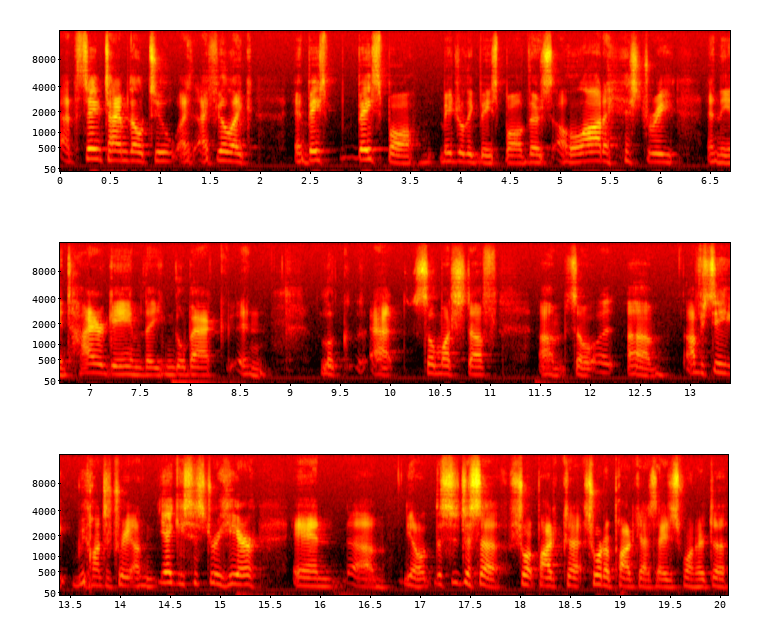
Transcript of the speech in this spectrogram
at the same time though too I, I feel like in base baseball, Major League Baseball, there's a lot of history in the entire game that you can go back and look at so much stuff um, so uh, um, obviously we concentrate on Yankees history here, and um, you know this is just a short podcast, shorter podcast. I just wanted to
